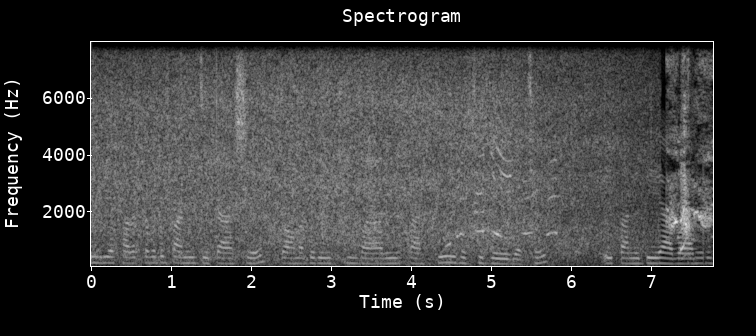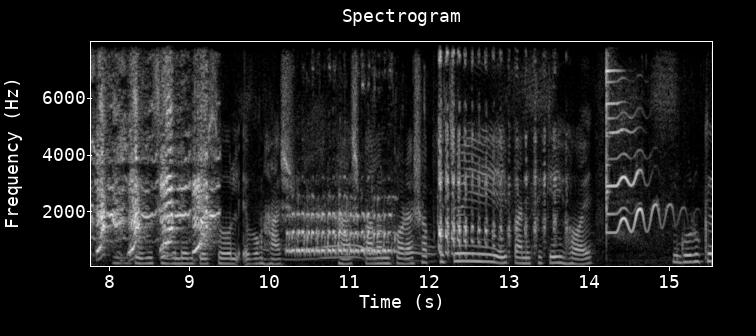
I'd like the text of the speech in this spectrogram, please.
ইন্ডিয়া ফারাক্কাবাদের পানি যেটা আসে, তো আমাদের এই বাড়ির পাশ দিয়েই হচ্ছে বয়ে গেছে। এই পানি দিয়ে আবার গরু, ছাগলের গোসল এবং হাঁস হাঁস পালন করা সব কিছুই এই পানি থেকেই হয়। গরুকে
